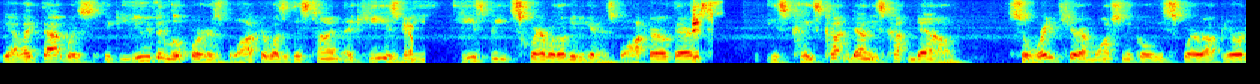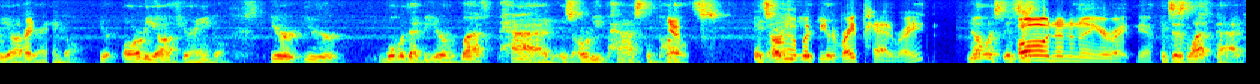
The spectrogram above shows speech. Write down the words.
Yeah, like that was. Like, you even look where his blocker was at this time. Like he is yep. beat, he's beat square without even getting his blocker out there. This, he's he's cutting down. He's cutting down. So right here, I'm watching the goalie square up. You're already off right. your angle. You're already off your angle. You're you're what would that be? Your left pad is already past the post. Yep. It's already. That would be the right pad, right? No, it's. it's oh his, no no no! You're right. Yeah. It's his left pad.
